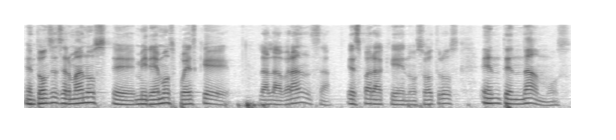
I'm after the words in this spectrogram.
Entonces, hermanos, eh, miremos pues que la labranza es para que nosotros entendamos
